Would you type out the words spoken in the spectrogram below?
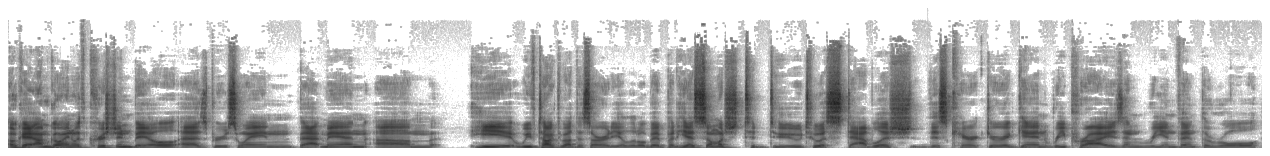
Okay, I'm going with Christian Bale as Bruce Wayne Batman. Um he we've talked about this already a little bit, but he has so much to do to establish this character again, reprise and reinvent the role.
